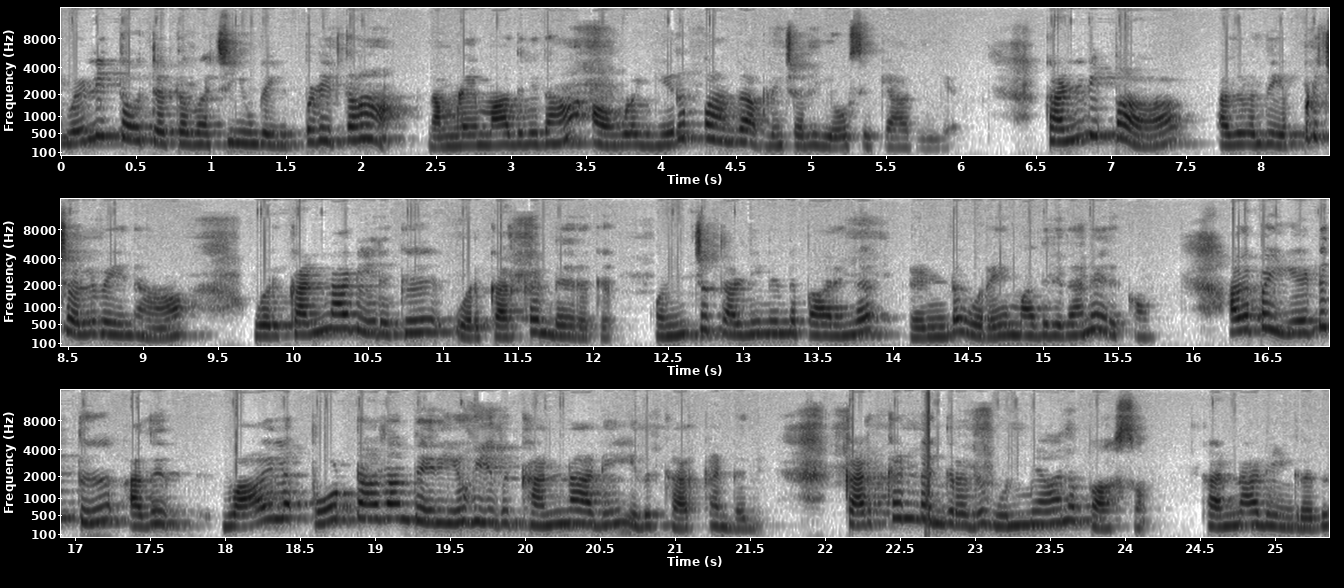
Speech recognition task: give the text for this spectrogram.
வெளி தோற்றத்தை வச்சு இவங்க இப்படித்தான் நம்மளே மாதிரி தான் அவங்களும் இருப்பாங்க அப்படின்னு சொல்லி யோசிக்காதீங்க. கண்டிப்பாக அது வந்து எப்படி சொல்லுவேன்னா ஒரு கண்ணாடி இருக்குது ஒரு கற்கண்டு இருக்குது கொஞ்சம் தள்ளி நின்று பாருங்க ரெண்டும் ஒரே மாதிரி தானே இருக்கும். அதை போய் எடுத்து அது வாயில் போட்டால் தான் தெரியும் இது கண்ணாடி இது கற்கண்டுன்னு. கற்கண்டுங்கிறது உண்மையான பாசம். கண்ணாடிங்கிறது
